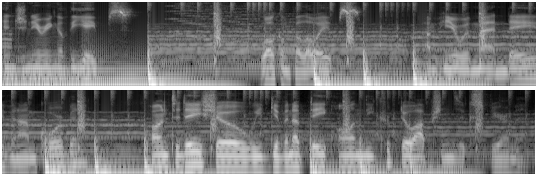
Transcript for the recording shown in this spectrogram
Engineering of the Apes. Welcome, fellow apes. I'm here with Matt and Dave, and I'm Corbin. On today's show, we give an update on the crypto options experiment.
